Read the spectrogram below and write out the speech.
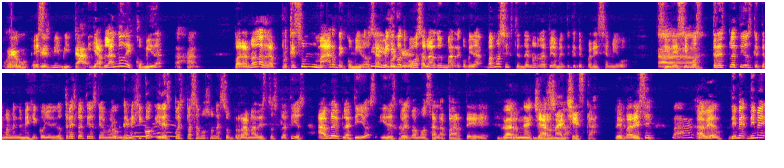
Huevo, porque Es- es, mi invitado. Y hablando de comida, Ajá. para no alargar, porque es un mar de comida. O sea, Sí, en México porque- te podemos hablar de un mar de comida. Vamos a extendernos rápidamente. ¿Qué te parece, amigo? Si Ah. decimos tres platillos que te mamen de México, yo digo tres platillos que me mamen de México y después pasamos una subrama de estos platillos. Hablo de platillos y después vamos a la parte Garnachesca. garnachesca. ¿Te Perfecto. parece? Va, A ver, dime, dime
